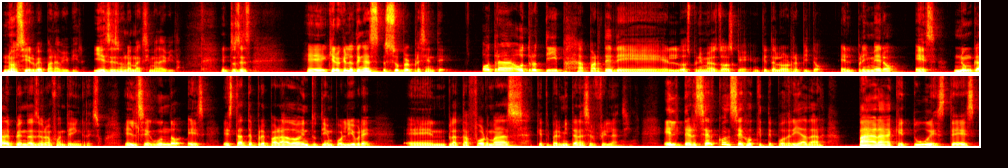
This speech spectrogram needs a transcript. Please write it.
no sirve para vivir. Y esa es una máxima de vida. Entonces, eh, quiero que lo tengas súper presente. Otra, otro tip, aparte de los primeros dos, que, que te lo repito. El primero es, nunca dependas de una fuente de ingreso. El segundo es, estate preparado en tu tiempo libre en plataformas que te permitan hacer freelancing. El tercer consejo que te podría dar para que tú estés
